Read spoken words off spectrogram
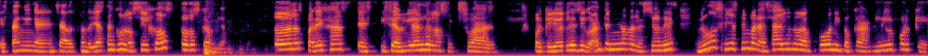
están enganchados. Cuando ya están con los hijos, todos cambian. Todas las parejas y se olvidan de lo sexual. Porque yo les digo, ¿han tenido relaciones? No, si ella está embarazada, yo no la puedo ni tocar. Le digo, ¿por qué?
